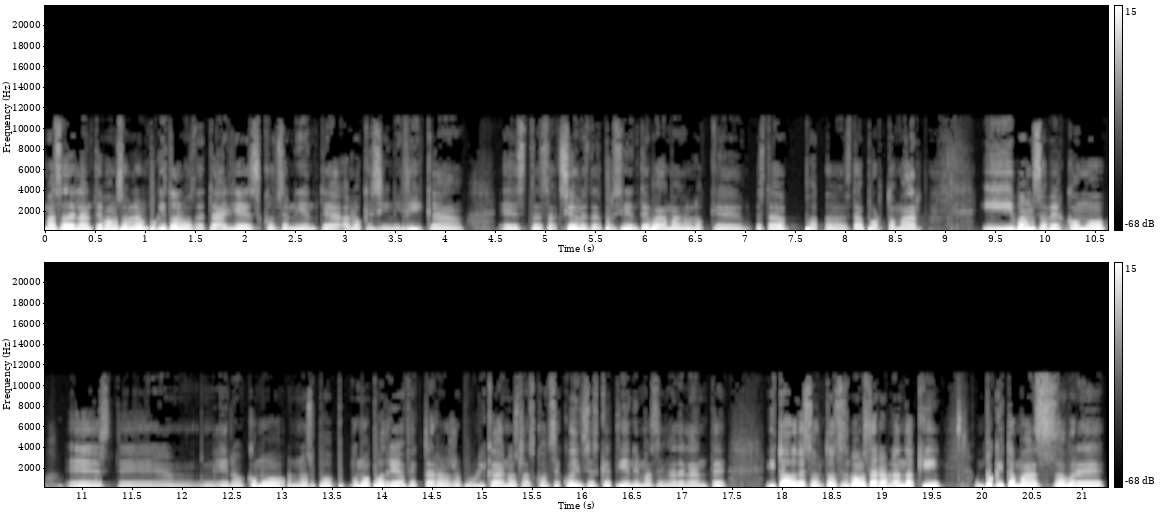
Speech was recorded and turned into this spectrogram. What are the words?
más adelante vamos a hablar un poquito de los detalles concerniente a, lo que significa estas acciones del presidente Obama, lo que está, eh, está por tomar y vamos a ver cómo este cómo nos cómo podría afectar a los republicanos las consecuencias que tiene más en adelante y todo eso. Entonces vamos a estar hablando aquí un poquito más sobre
